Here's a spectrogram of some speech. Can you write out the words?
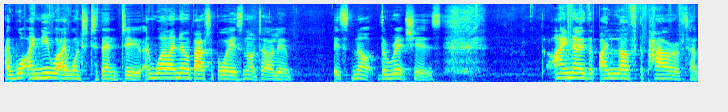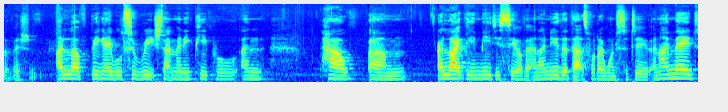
I, wa- I knew what I wanted to then do. And while I know About a Boy is not Dahlia, it's not the riches. I know that I love the power of television. I love being able to reach that many people, and how um, I like the immediacy of it. And I knew that that's what I wanted to do. And I made.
